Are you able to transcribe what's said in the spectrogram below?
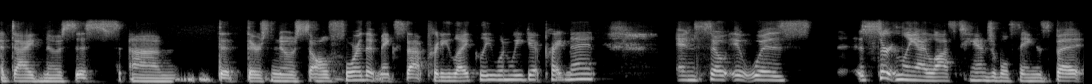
a diagnosis um, that there's no solve for that makes that pretty likely when we get pregnant. And so it was certainly I lost tangible things, but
